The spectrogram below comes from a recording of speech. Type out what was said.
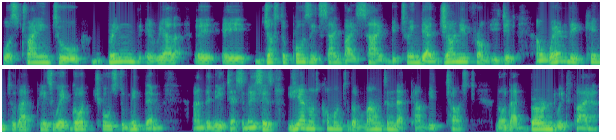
was trying to bring a real, a, a juxtapose side by side between their journey from Egypt and when they came to that place where God chose to meet them and the New Testament. It says, Ye are not come unto the mountain that can be touched, nor that burned with fire,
